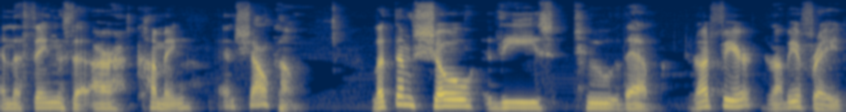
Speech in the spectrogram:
and the things that are coming and shall come. Let them show these to them. Do not fear, do not be afraid.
